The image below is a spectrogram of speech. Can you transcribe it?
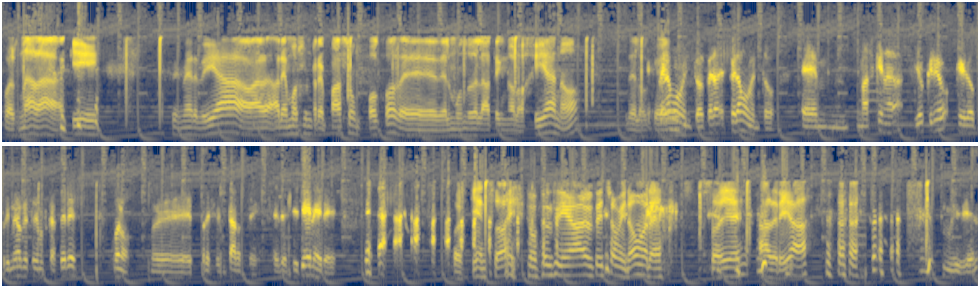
Pues nada, aquí primer día ha- haremos un repaso un poco de- del mundo de la tecnología, ¿no? De lo que Espera un momento, espera, espera un momento. Em, más que nada, yo creo que lo primero que tenemos que hacer es, bueno, eh, presentarte. Es decir, ¿quién eres? pues quién soy, como si has dicho mi nombre. Soy Adrián. Muy bien.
